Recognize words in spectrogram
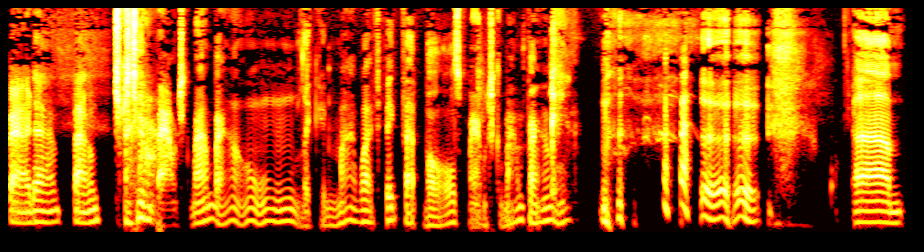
Ba-dum, bum. bounce, bow, bow, licking my wife's big fat balls. Bounce, bow, bow. um,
